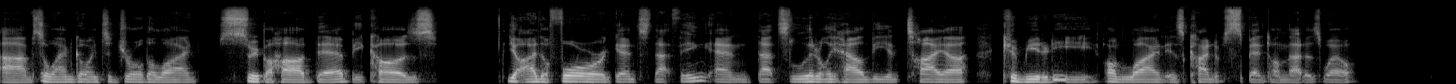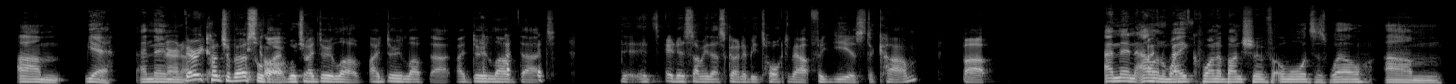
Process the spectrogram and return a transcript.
Um, so I'm going to draw the line super hard there because you're either for or against that thing, and that's literally how the entire community online is kind of spent on that as well. Um, yeah, and then. Very controversial though, which I do love. I do love that. I do love that. It's it is something that's going to be talked about for years to come. But and then Alan I- Wake won a bunch of awards as well. Um,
